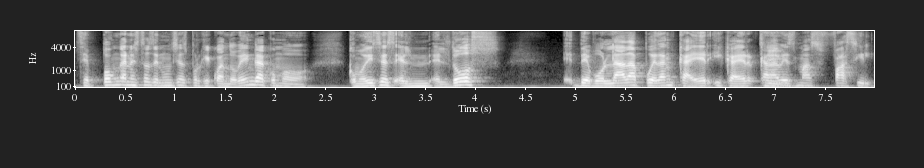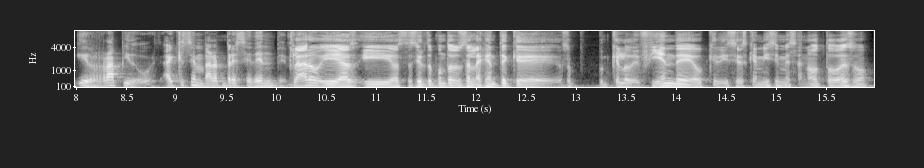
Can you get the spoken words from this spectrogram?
se pongan estas denuncias, porque cuando venga, como, como dices, el, el 2 de volada puedan caer y caer cada Sí. vez más fácil y rápido. Hay que sembrar precedente. ¿no? Claro, y, as- y hasta cierto punto, o sea, la gente que, o sea, que lo defiende o que dice es que a mí sí me sanó todo eso,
